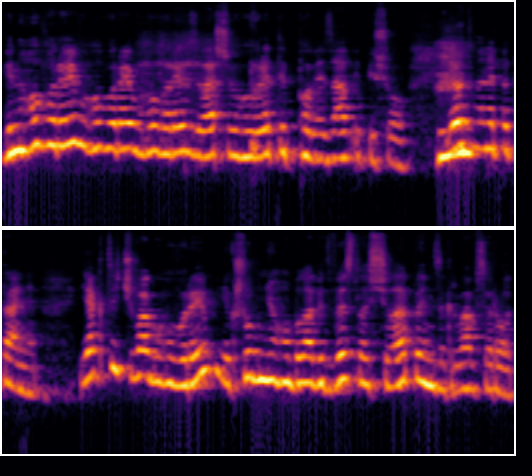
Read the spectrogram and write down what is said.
Він говорив, говорив, говорив, завершив говорити, пов'язав і пішов. І от в мене питання: як цей чувак говорив, якщо в нього була відвисла щелепа і не закривався рот?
